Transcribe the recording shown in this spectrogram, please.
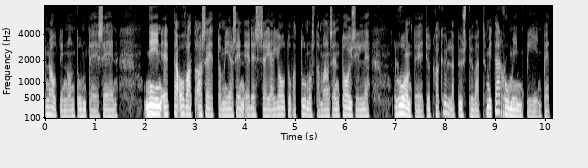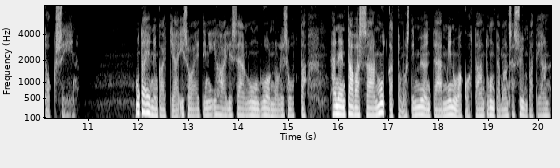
nautinnon tunteeseen, niin että ovat aseettomia sen edessä ja joutuvat tunnustamaan sen toisille luonteet, jotka kyllä pystyvät mitä rumimpiin petoksiin. Mutta ennen kaikkea isoäitini ihaili sään luun luonnollisuutta, hänen tavassaan mutkattomasti myöntää minua kohtaan tuntemansa sympatian,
